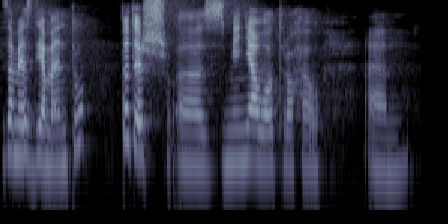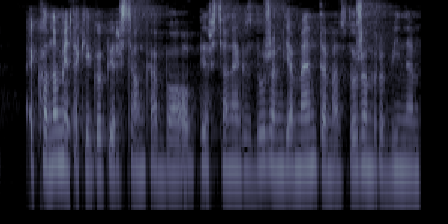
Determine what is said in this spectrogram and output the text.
zamiast diamentu. To też e, zmieniało trochę e, ekonomię takiego pierścionka, bo pierścionek z dużym diamentem, a z dużym rubinem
